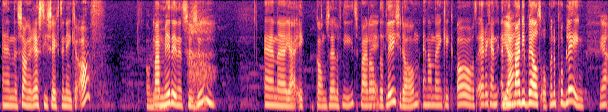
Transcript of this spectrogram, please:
En de zangeres die zegt in één keer af. Oh, nee. Maar midden in het seizoen. En eh, ja, ik kan zelf niet. Maar dan, Nee. dat lees je dan. En dan denk ik, oh, wat erg. En, en Ja? die, maar die belt op met een probleem. Ja.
